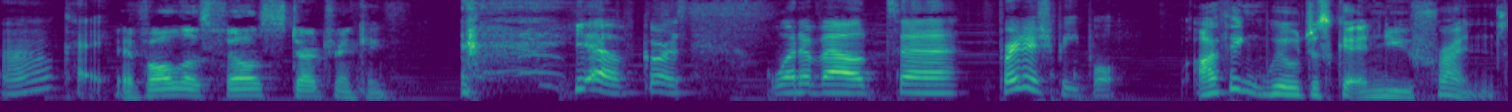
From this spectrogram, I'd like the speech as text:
Okay. If all those fail, start drinking. Yeah, of course. What about uh, British people? I think we'll just get a new friend.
